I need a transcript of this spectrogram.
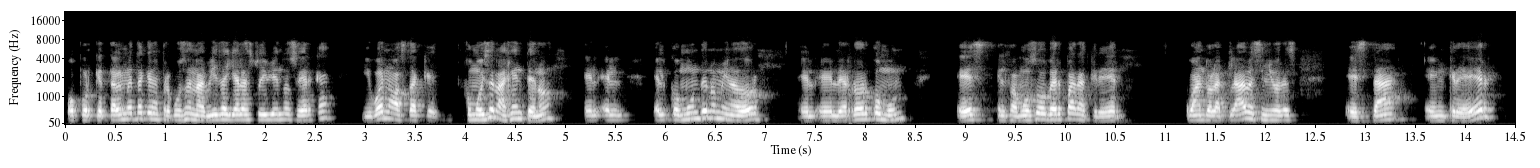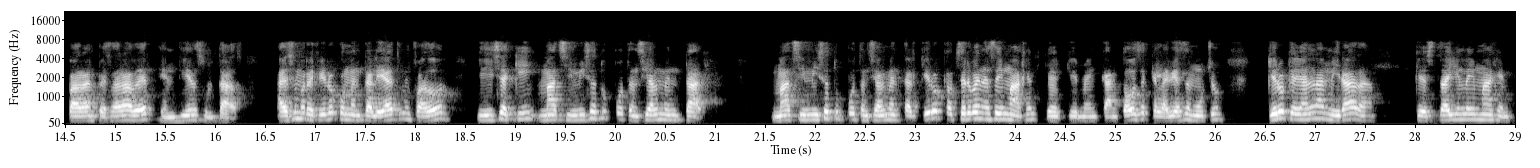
o porque tal meta que me propuse en la vida ya la estoy viendo cerca. Y bueno, hasta que, como dice la gente, ¿no? El, el, común denominador, el, el error común es el famoso ver para creer. Cuando la clave, señores, está en creer para empezar a ver en ti resultados. A eso me refiero con mentalidad triunfador y dice aquí, maximiza tu potencial mental maximiza tu potencial mental. Quiero que observen esa imagen que, me encantó, desde que la vi hace mucho. Quiero que vean la mirada que está ahí en la imagen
